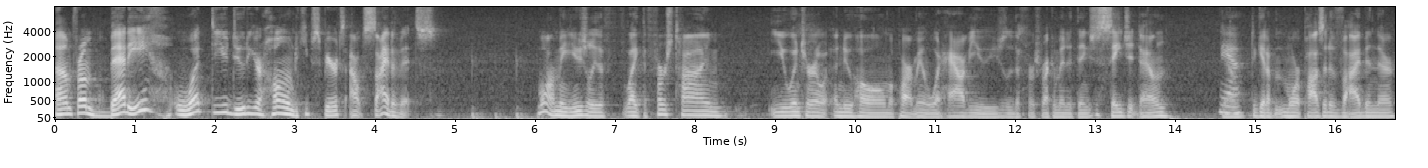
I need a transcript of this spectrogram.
Um, from Betty, what do you do to your home to keep spirits outside of it? Well, I mean, usually, the like the first time you enter a, a new home, apartment, what have you, usually the first recommended thing is just sage it down. you know, Yeah. to get a more positive vibe in there.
